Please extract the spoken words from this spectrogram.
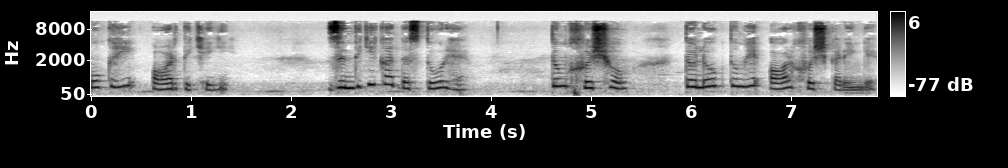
वो कहीं और दिखेगी। ज़िंदगी का दस्तूर है। तुम खुश हो तो लोग तुम्हें और खुश करेंगे।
